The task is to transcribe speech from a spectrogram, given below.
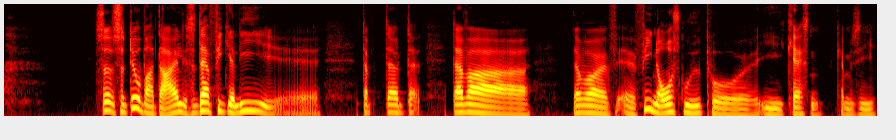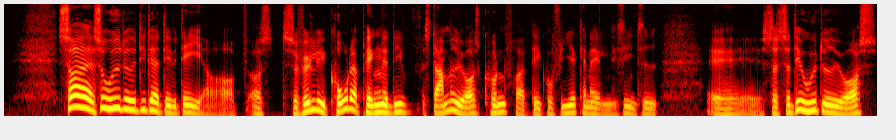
så, så det var bare dejligt. Så der fik jeg lige... Øh, der, der, der, der var der var øh, fin overskud på øh, i kassen, kan man sige. Så, øh, så uddøde de der DVD'er, og, og selvfølgelig Koda-pengene, de stammede jo også kun fra DK4-kanalen i sin tid. Øh, så, så det uddøde jo også.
